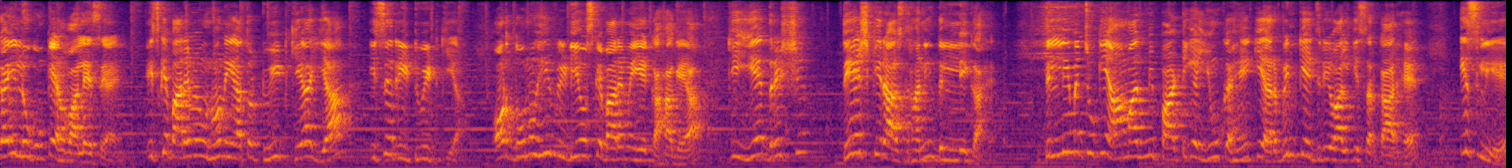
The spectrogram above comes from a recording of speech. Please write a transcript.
कई लोगों के हवाले से आए। इसके बारे में उन्होंने या तो ट्वीट किया या इसे रीट्वीट किया। और दोनों ही वीडियोस के बारे में यह कहा गया कि यह दृश्य देश की राजधानी दिल्ली का है। दिल्ली में चूँकि आम आदमी पार्टी का यूँ कहें कि अरविंद केजरीवाल की सरकार है, इसलिए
